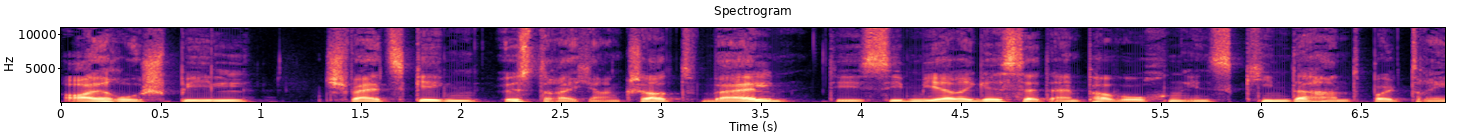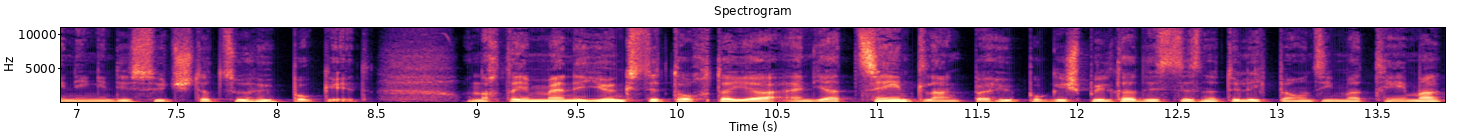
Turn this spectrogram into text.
Eurospiel Schweiz gegen Österreich angeschaut, weil die Siebenjährige seit ein paar Wochen ins Kinderhandballtraining in die Südstadt zu Hypo geht. Und nachdem meine jüngste Tochter ja ein Jahrzehnt lang bei Hypo gespielt hat, ist das natürlich bei uns immer Thema.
